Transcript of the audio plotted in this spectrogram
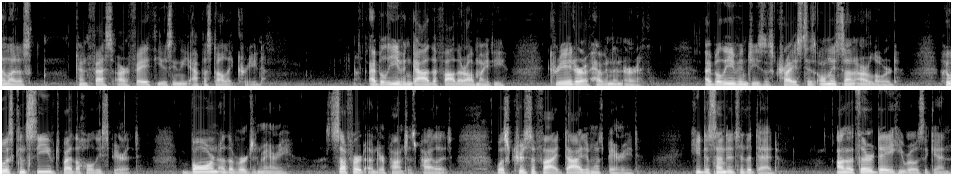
and let us confess our faith using the Apostolic Creed. I believe in God the Father Almighty, creator of heaven and earth. I believe in Jesus Christ, his only Son, our Lord, who was conceived by the Holy Spirit, born of the Virgin Mary, suffered under Pontius Pilate, was crucified, died, and was buried. He descended to the dead. On the third day he rose again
